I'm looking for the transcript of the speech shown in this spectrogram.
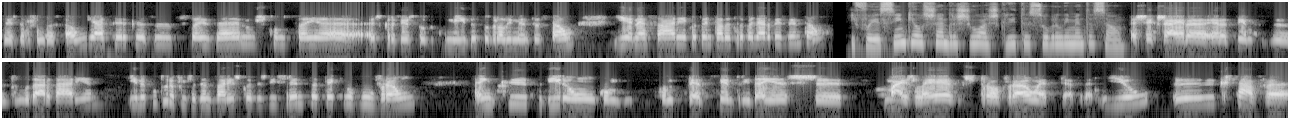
desde a fundação, e há cerca de seis anos comecei a, escrever sobre comida, sobre alimentação, e é nessa área que eu tenho estado a trabalhar desde então. E foi assim que Alexandra chegou à escrita sobre alimentação. Achei que já era, era tempo de, de mudar de área, e na cultura fui fazendo várias coisas diferentes, até que houve um verão em que pediram, como, como se pede sempre, ideias eh, mais leves para o verão, etc. E eu que estava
